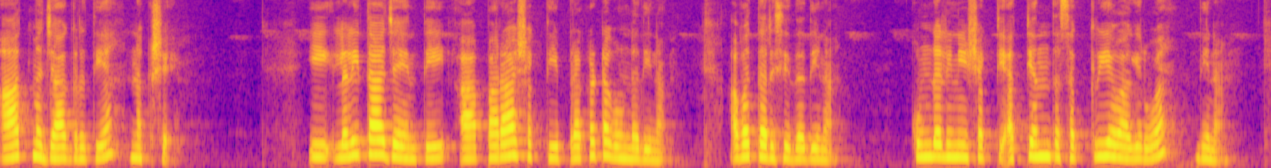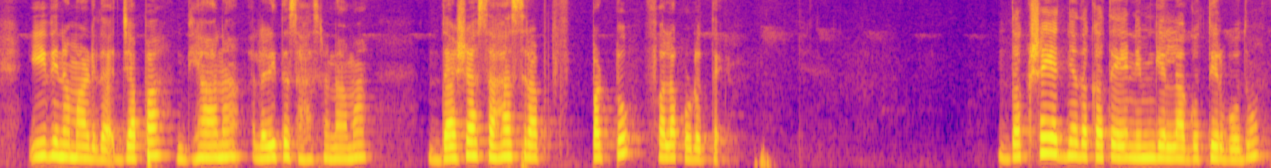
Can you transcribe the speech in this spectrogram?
ಆತ್ಮ ಜಾಗೃತಿಯ ನಕ್ಷೆ. ಈ ಲಲಿತಾ ಜಯಂತಿ ಆ ಪರಾಶಕ್ತಿ ಪ್ರಕಟಗೊಂಡ ದಿನ, ಅವತರಿಸಿದ ದಿನ, ಕುಂಡಲಿನಿ ಶಕ್ತಿ ಅತ್ಯಂತ ಸಕ್ರಿಯವಾಗಿರುವ ದಿನ. ಈ ದಿನ ಮಾಡಿದ ಜಪ, ಧ್ಯಾನ, ಲಲಿತ ಸಹಸ್ರನಾಮ ದಶ ಸಹಸ್ರ ಪಟ್ಟು ಫಲ ಕೊಡುತ್ತೆ. ದಕ್ಷಯಜ್ಞದ ಕತೆ ನಿಮಗೆಲ್ಲ ಗೊತ್ತಿರ್ಬೋದು.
